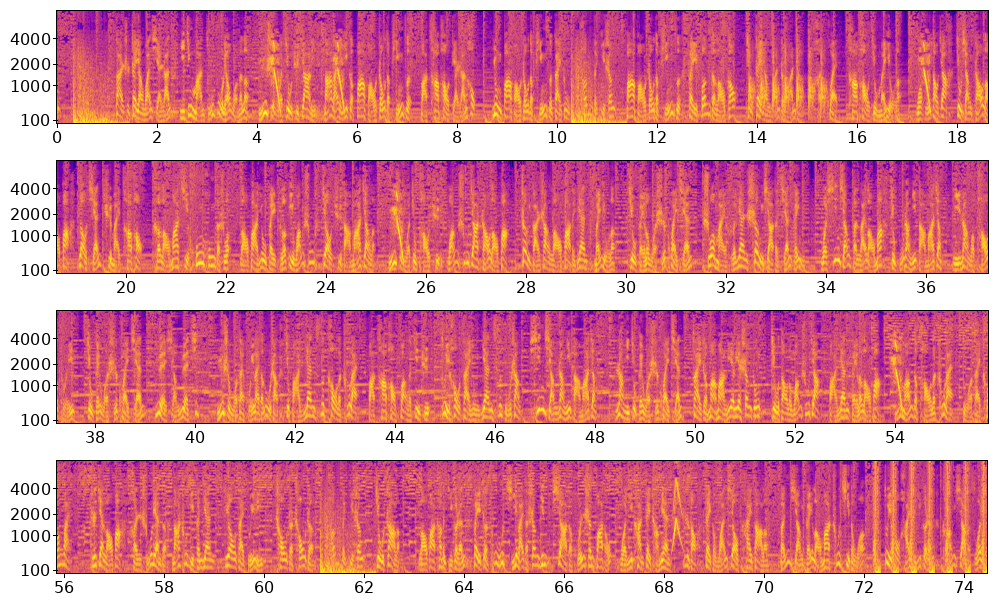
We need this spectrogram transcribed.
但是这样玩显然已经满足不了我们了，于是我就去家里拿来了一个八宝粥的瓶子，把擦炮点燃后，用八宝粥的瓶子盖住，砰的一声，八宝粥的瓶子被封的老高。就这样玩着玩着，很快擦炮就没有了。我回到家就想找老爸要钱去买擦炮，可老妈气哄哄的说，老爸又被隔壁王叔叫去打麻将了。于是我就跑去王叔家找老爸。正赶上老爸的烟没有了，就给了我十块钱，说买盒烟，剩下的钱给你。我心想，本来老妈就不让你打麻将，你让我跑腿，就给我十块钱。越想越气，于是我在回来的路上就把烟丝扣了出来，把擦炮放了进去，最后再用烟丝堵上。心想，让你打麻将，让你就给我十块钱。在这骂骂咧咧声中，就到了王叔家，把烟给了老爸，急忙的跑了出来，躲在窗外。只见老爸很熟练的拿出一根烟，叼在嘴里抽着抽着，砰的一声就炸了。老爸他们几个人被这突如其来的声音吓得浑身发抖。我一看这场面，知道这个玩笑开大了。本想给老妈出气的我，最后还是一个人扛下了所有。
